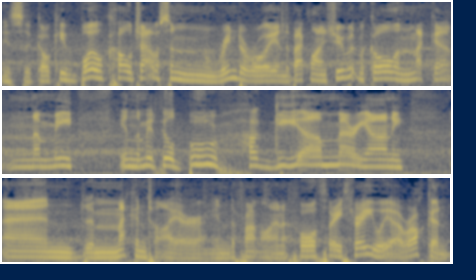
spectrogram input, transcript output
is the goalkeeper. Boyle, Cole, Jarvison, Rinderoy in the backline. Schubert, McCall, and McNamee in the midfield. Boo, Hagia, Mariani, and McIntyre in the front line. A 4 3 3. We are rocking.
